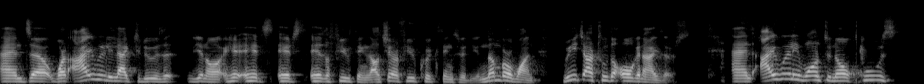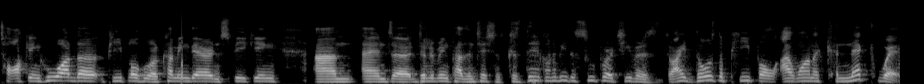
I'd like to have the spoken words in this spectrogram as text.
And uh, what I really like to do is, you know, here, here's, here's, here's a few things. I'll share a few quick things with you. Number one, reach out to the organizers. And I really want to know who's talking, who are the people who are coming there and speaking um, and uh, delivering presentations, because they're going to be the super achievers, right? Those are the people I want to connect with.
